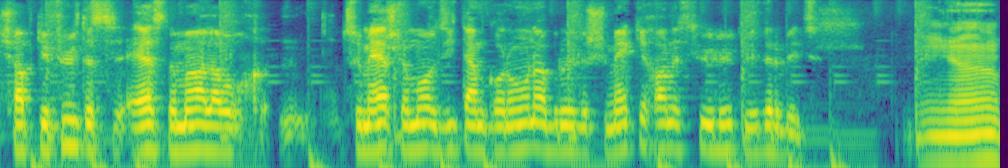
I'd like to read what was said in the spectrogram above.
Ich habe gefühlt das erste Mal auch zum ersten Mal seit dem Corona, Bruder, schmecke ich an das Gefühl heute wieder ein bisschen. Ja.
